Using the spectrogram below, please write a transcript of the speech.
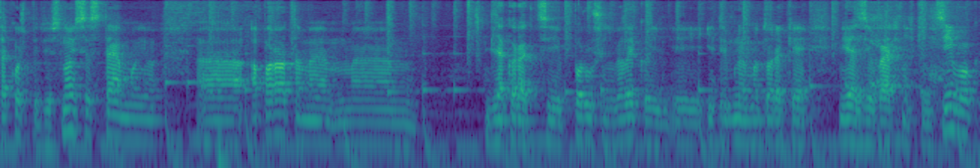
також підвісною системою, е, апаратами е, для корекції порушень великої і дрібної моторики м'язів верхніх кінцівок,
